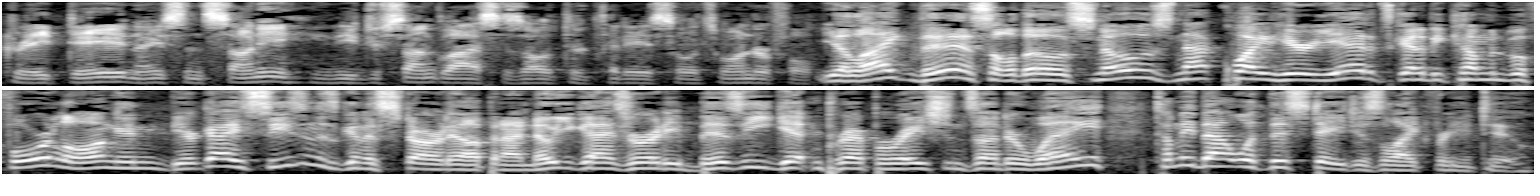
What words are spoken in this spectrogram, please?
Great day, nice and sunny. You need your sunglasses out there today, so it's wonderful. You like this, although snow's not quite here yet. It's going to be coming before long, and your guys' season is going to start up. And I know you guys are already busy getting preparations underway. Tell me about what this stage is like for you two.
